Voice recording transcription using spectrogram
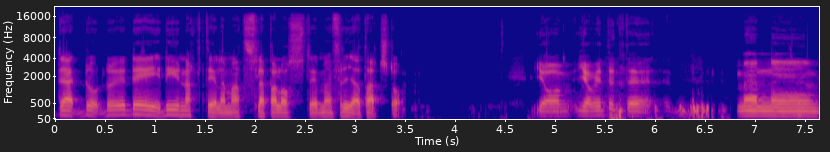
där, då, då, det, det är ju nackdelen med att släppa loss det med fria touch då. Jag, jag vet inte. Men eh,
